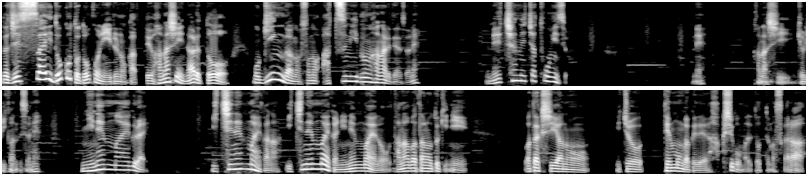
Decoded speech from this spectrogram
だ実際どことどこにいるのかっていう話になると、もう銀河のその厚み分離れてるんですよね。めちゃめちゃ遠いんですよ。ね。悲しい距離感ですよね。2年前ぐらい、1年前かな ?1 年前か2年前の七夕の時に、私、あの、一応、天文学で博士号まで取ってますから、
